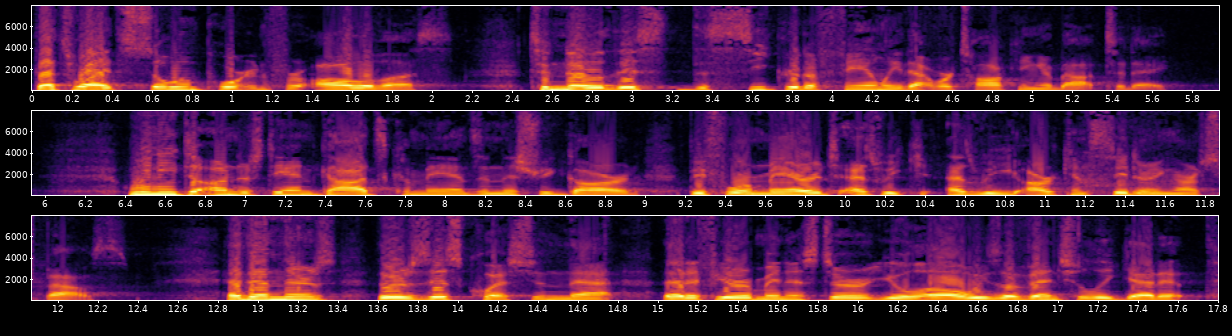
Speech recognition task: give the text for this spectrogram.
That's why it's so important for all of us to know this, the secret of family that we're talking about today. We need to understand God's commands in this regard before marriage as we, as we are considering our spouse. And then there's, there's this question that, that if you're a minister, you'll always eventually get it.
